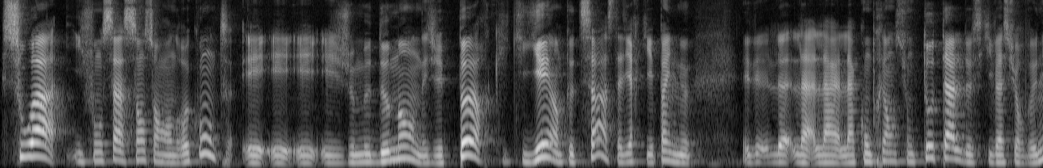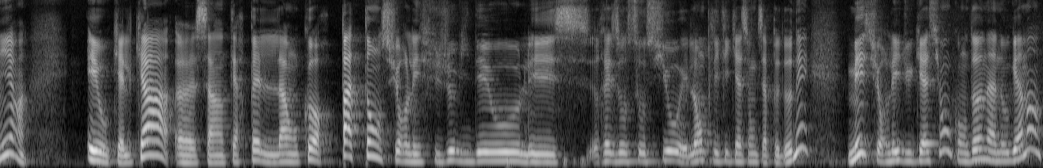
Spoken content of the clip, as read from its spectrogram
soit ils font ça sans s'en rendre compte, et, je me demande, et j'ai peur qu'il y ait un peu de ça, c'est-à-dire qu'il n'y ait pas une, la, compréhension totale de ce qui va survenir, et auquel cas, euh, ça interpelle là encore, pas tant sur les jeux vidéo, les réseaux sociaux et l'amplification que ça peut donner, mais sur l'éducation qu'on donne à nos gamins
